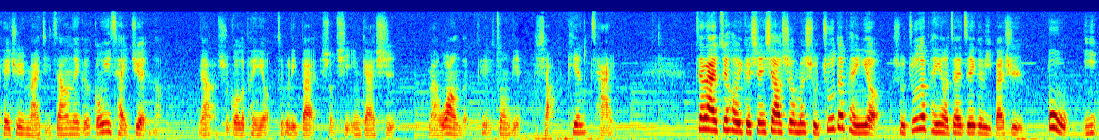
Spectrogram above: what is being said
可以去买几张那个公益彩券啊。那属狗的朋友，这个礼拜手气应该是蛮旺的，可以中点小偏财。再来最后一个生肖是我们属猪的朋友，属猪的朋友在这个礼拜是不宜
